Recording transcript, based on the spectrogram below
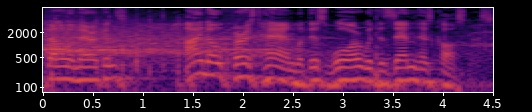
fellow Americans, I know firsthand what this war with the Zin has cost us.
